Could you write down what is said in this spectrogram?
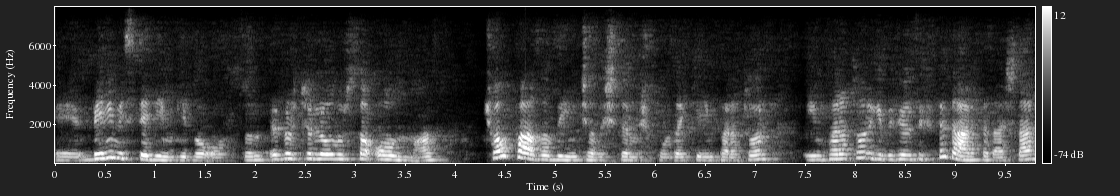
E, benim istediğim gibi olsun. Öbür türlü olursa olmaz çok fazla zihin çalıştırmış buradaki imparator. İmparator gibi gözükse de arkadaşlar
